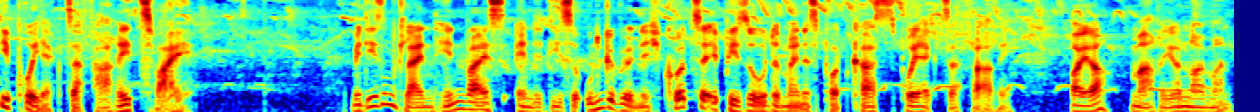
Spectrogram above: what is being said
die Projekt Safari 2. Mit diesem kleinen Hinweis endet diese ungewöhnlich kurze Episode meines Podcasts Projekt Safari. Euer Mario Neumann.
